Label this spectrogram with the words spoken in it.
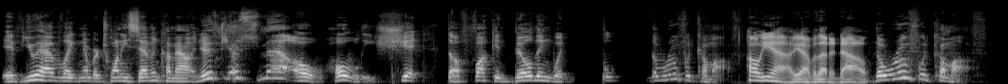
if you have like number twenty seven come out and if you smell oh holy shit the fucking building would bl- the roof would come off Oh yeah, yeah, without a doubt. the roof would come off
